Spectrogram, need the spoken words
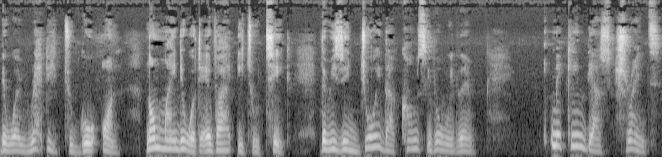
they were ready to go on, not minding whatever it would take. There is a joy that comes even with them, making their strength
